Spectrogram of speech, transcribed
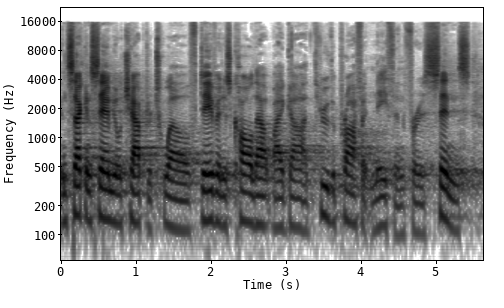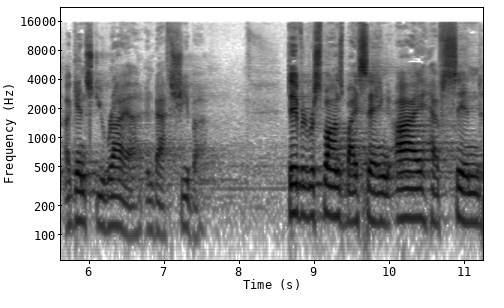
In 2 Samuel chapter 12, David is called out by God through the prophet Nathan for his sins against Uriah and Bathsheba. David responds by saying, I have sinned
